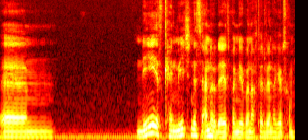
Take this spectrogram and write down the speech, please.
Ähm. Nee, ist kein Mädchen, ist der andere, der jetzt bei mir übernachtet während der Gamescom.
